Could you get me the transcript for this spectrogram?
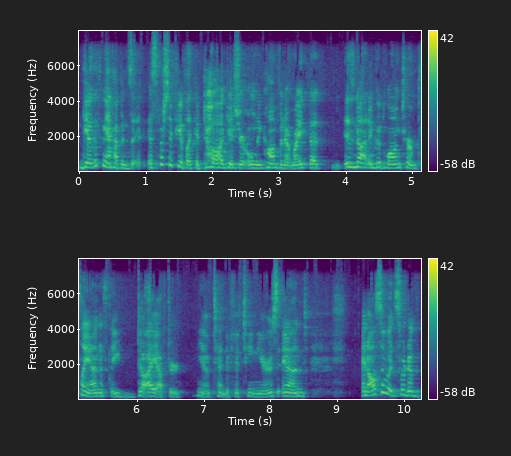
the other thing that happens especially if you have like a dog as your only confidant right that is not a good long-term plan if they die after you know 10 to 15 years. And and also it's sort of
